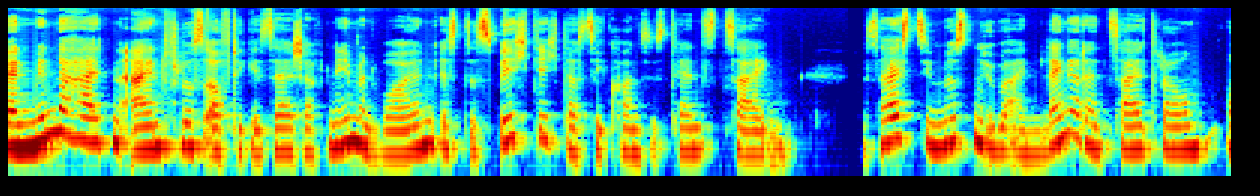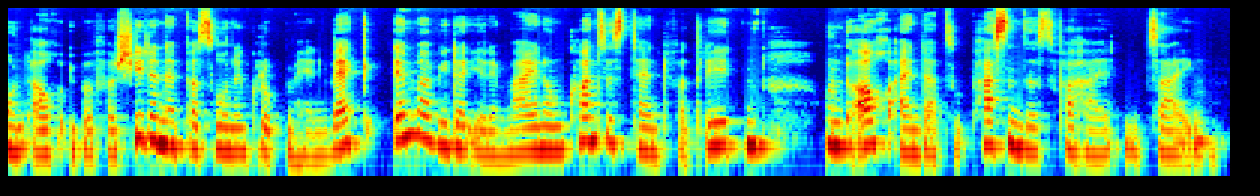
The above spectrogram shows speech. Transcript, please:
Wenn Minderheiten Einfluss auf die Gesellschaft nehmen wollen, ist es wichtig, dass sie Konsistenz zeigen. Das heißt, Sie müssen über einen längeren Zeitraum und auch über verschiedene Personengruppen hinweg immer wieder Ihre Meinung konsistent vertreten und auch ein dazu passendes Verhalten zeigen.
